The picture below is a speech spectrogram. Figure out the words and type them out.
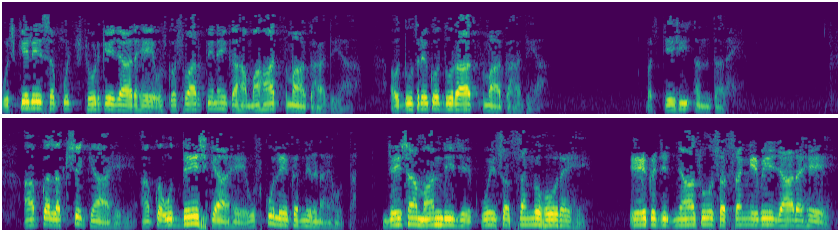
उसके लिए सब कुछ छोड़ के जा रहे, उसको स्वार्थी नहीं कहा, महात्मा कहा दिया, और दूसरे को दुरात्मा कहा दिया। बस यही अंतर है। आपका लक्ष्य क्या है? आपका उद्देश्य क्या है? उसको लेकर निर्णय होता। जैसा मान लीजिए, कोई सत्संग हो रहे एक जिज्ञासु सत्संग भी जा रहे,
